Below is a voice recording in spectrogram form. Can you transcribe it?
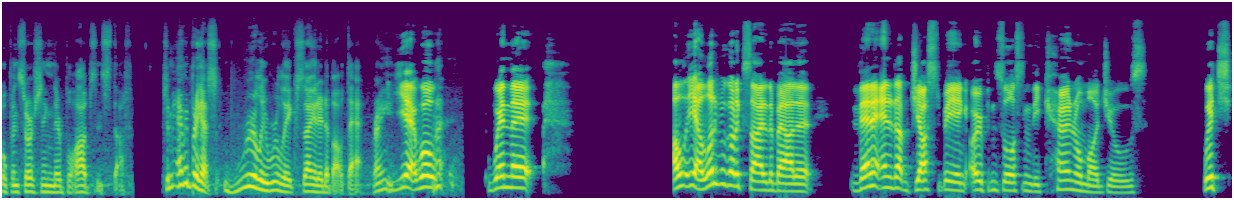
open sourcing their blobs and stuff. 'Cause, I mean, everybody got really really excited about that, right? Yeah, well, What? when they, yeah, a lot of people got excited about it. Then it ended up just being open sourcing the kernel modules, which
